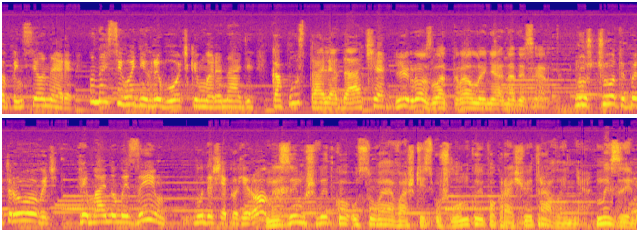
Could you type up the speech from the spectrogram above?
Здорово, пенсіонери. У нас сьогодні грибочки в маринаді, капуста аля дача. І розлад травлення на десерт. Ну що ти, Петрович, тримай ну мизим. Будеш як огірок. Мизим швидко усуває важкість у шлунку і покращує травлення. Мизим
